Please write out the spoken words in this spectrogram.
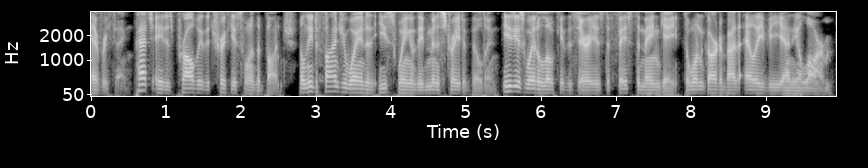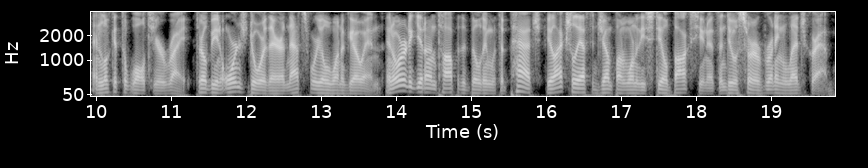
everything. Patch 8 is probably the trickiest one of the bunch. You'll need to find your way into the east wing of the administrative building. Easiest way to locate this area is to face the main gate, the one guarded by the LAV and the alarm, and look at the wall to your right. There'll be an orange door there, and that's where you'll want to go in. In order to get on top of the building with the patch, you'll actually have to jump on one of these steel box units and do a sort of running ledge grab.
